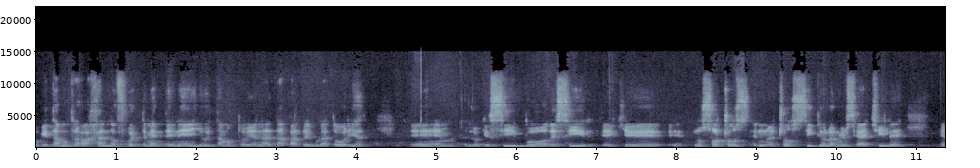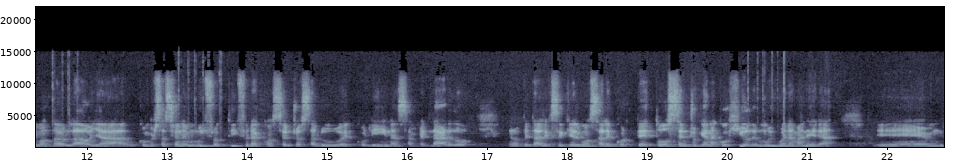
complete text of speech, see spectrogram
porque estamos trabajando fuertemente en ello estamos todavía en la etapa regulatoria. Eh, lo que sí puedo decir es que eh, nosotros en nuestro sitio de la Universidad de Chile hemos hablado ya conversaciones muy fructíferas con centros de salud en Colina, en San Bernardo, en el Hospital Ezequiel González Cortés, todos centros que han acogido de muy buena manera eh,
